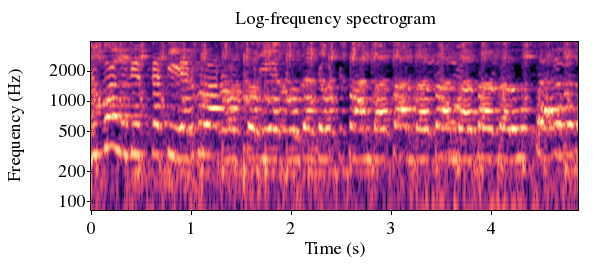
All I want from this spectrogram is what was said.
ఇవ్వండి తీసుకొచ్చి ఏడుగురు రోడ్తో ఏడు వందల వచ్చి తాను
